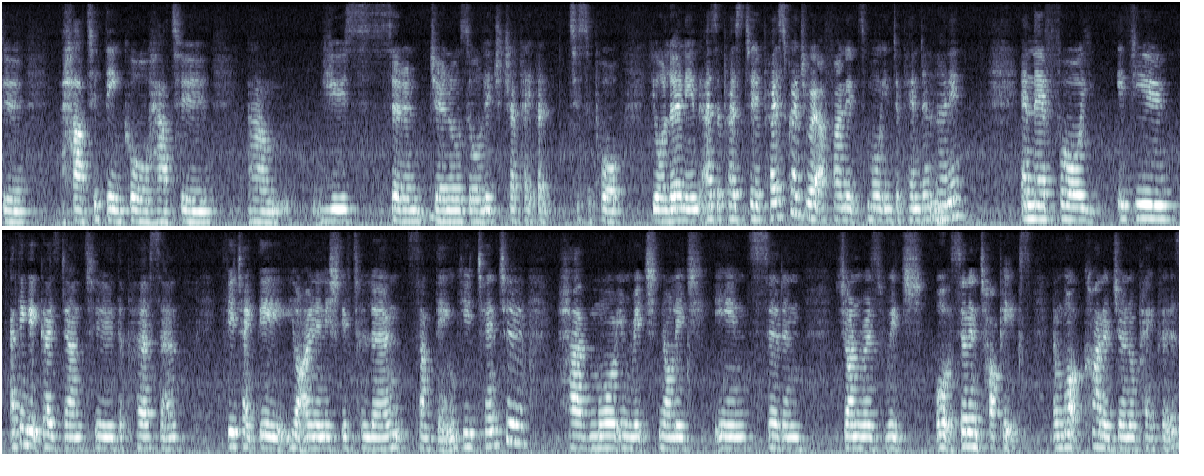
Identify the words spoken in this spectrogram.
to how to think or how to um, use certain journals or literature paper to support your learning as opposed to postgraduate I find it's more independent mm. learning and therefore if you I think it goes down to the person if you take the your own initiative to learn something you tend to have more enriched knowledge in certain genres which or certain topics and what kind of journal papers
